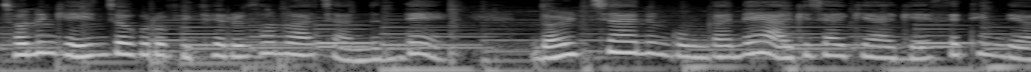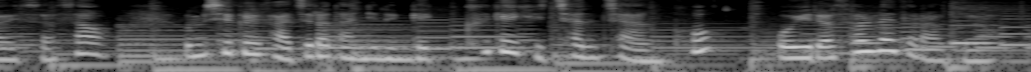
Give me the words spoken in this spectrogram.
저는 개인적으로 뷔페를 선호하지 않는데 넓지 않은 공간에 아기자기하게 세팅되어 있어서 음식을 가지러 다니는 게 크게 귀찮지 않고 오히려 설레더라고요.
